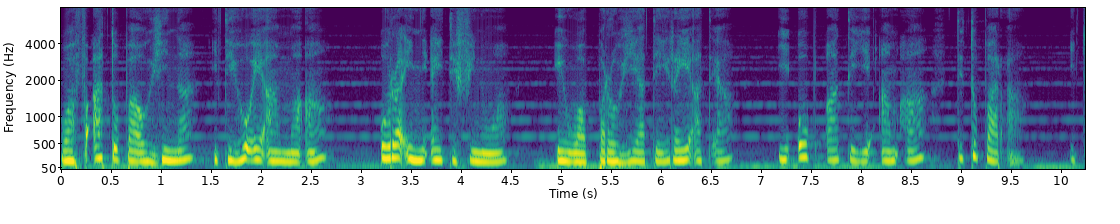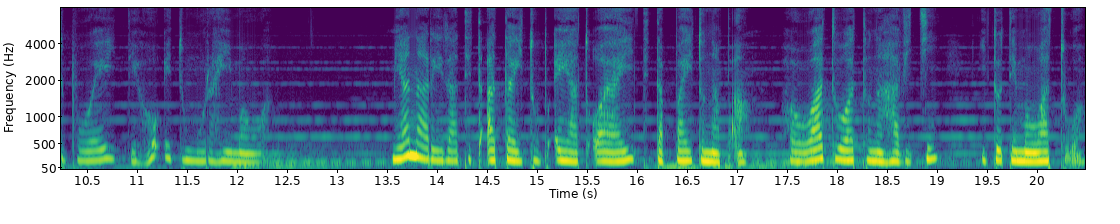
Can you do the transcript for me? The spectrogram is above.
wa whaatopa o hina i te hoe a maa, ora ini ai te whinua, e wa parohia te rei atea, i op a te ye amaa te tupara, i tupu ei te hoe tumurahi maua. Mia nā rira te taata i tupu e ato ai te tapai tona paa, hau atua tona haviti i to te mauatua.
